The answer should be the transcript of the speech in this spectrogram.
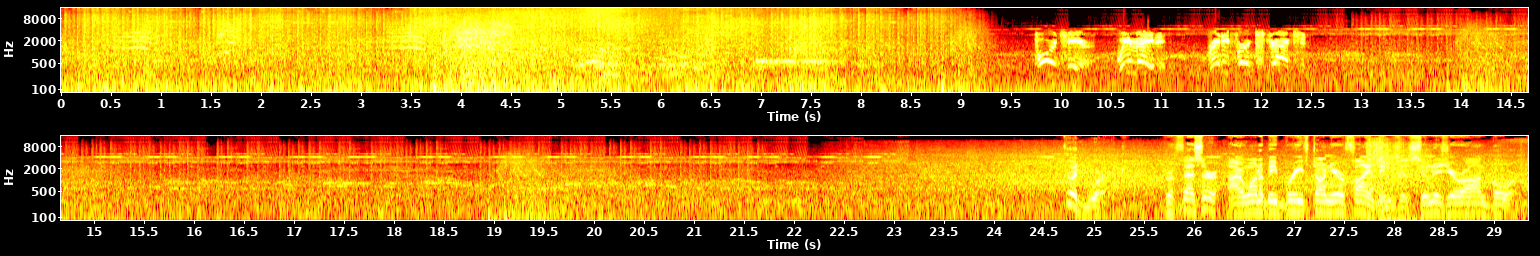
Here. We made it. Ready for extraction. Good work. Professor, I want to be briefed on your findings as soon as you're on board.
